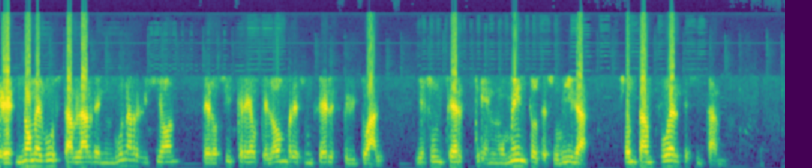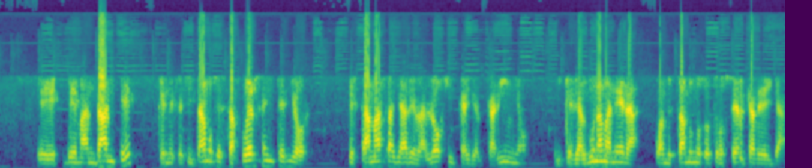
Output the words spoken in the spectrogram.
eh, no me gusta hablar de ninguna religión, pero sí creo que el hombre es un ser espiritual y es un ser que en momentos de su vida son tan fuertes y tan eh, demandantes que necesitamos esta fuerza interior que está más allá de la lógica y del cariño y que de alguna manera cuando estamos nosotros cerca de ella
